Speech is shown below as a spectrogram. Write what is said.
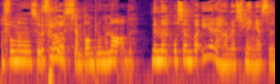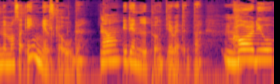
Att får man ens upp pulsen på en promenad? Nej men och sen vad är det här med att slänga sig med massa engelska ord? Ja. Är det en ny punkt? Jag vet inte. Cardio,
